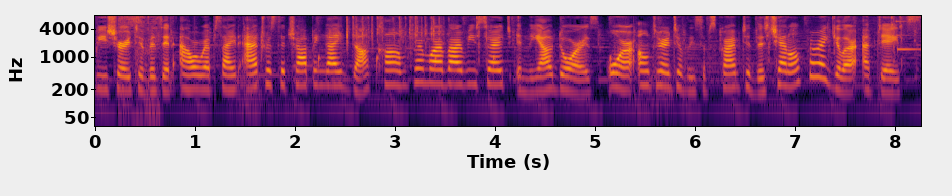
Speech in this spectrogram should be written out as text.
Be sure to visit our website at trustedshoppingguide.com for more of our research in the outdoors, or alternatively subscribe to this channel for regular updates.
